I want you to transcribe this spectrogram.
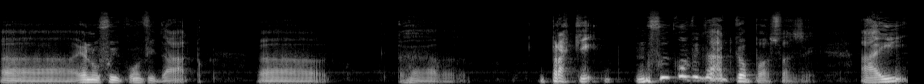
ah, eu não fui convidado, ah, para que não fui convidado, que eu posso fazer? Aí,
